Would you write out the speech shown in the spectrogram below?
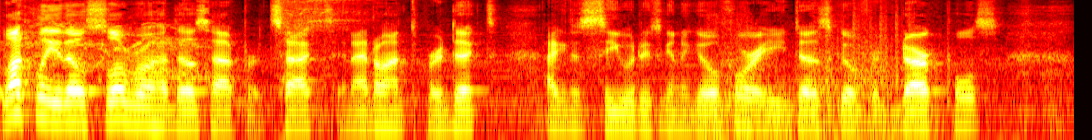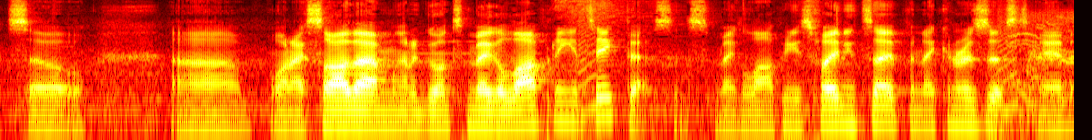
Luckily, though, Slowbro does have Protect, and I don't have to predict. I can just see what he's going to go for. He does go for Dark Pulse, so um, when I saw that, I'm going to go into Mega Lopunny and take that, since Mega Lopunny is fighting type and I can resist. And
